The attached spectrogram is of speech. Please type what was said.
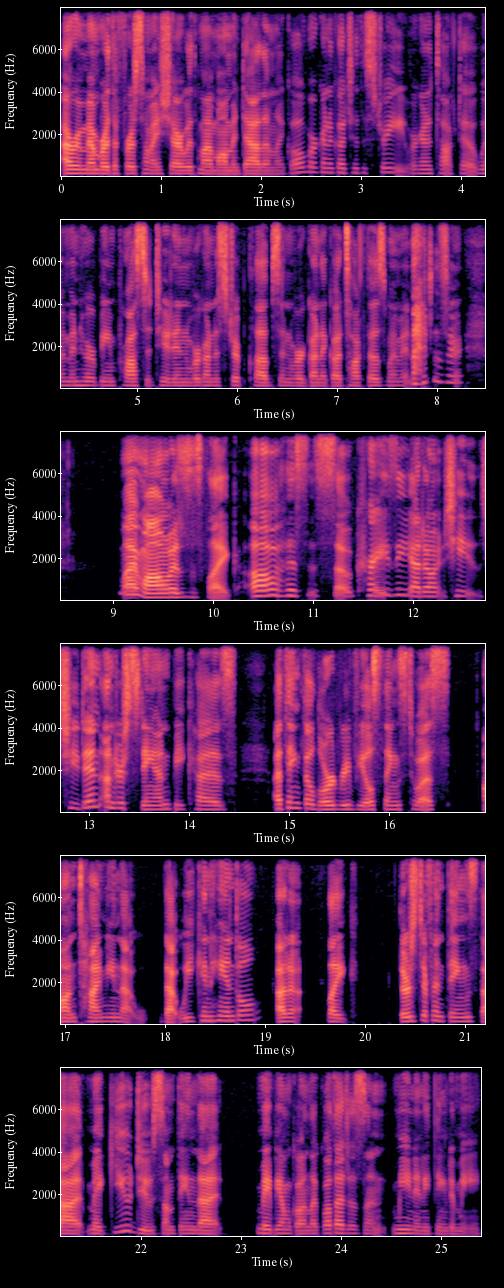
I remember the first time I shared with my mom and dad, I'm like, oh, we're going to go to the street. We're going to talk to women who are being prostituted and we're going to strip clubs and we're going to go talk to those women. I just, my mom was just like, oh, this is so crazy. I don't, she, she didn't understand because I think the Lord reveals things to us on timing that, that we can handle. I don't like, there's different things that make you do something that maybe I'm going like, well, that doesn't mean anything to me.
